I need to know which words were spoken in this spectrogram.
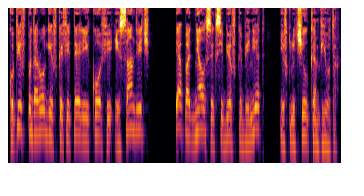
Купив по дороге в кафетерии кофе и сандвич, я поднялся к себе в кабинет и включил компьютер.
